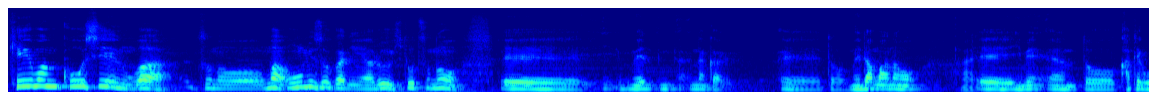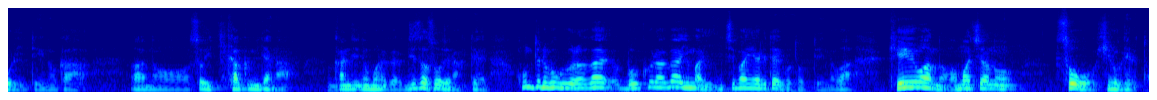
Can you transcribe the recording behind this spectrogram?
K1 甲子園はその、まあ、大晦日にある一つの、えーめなんか、えー、と目玉の、はい。えーイベンえーとカテゴリーというのかあのそういう企画みたいな感じに思われるけど、実はそうじゃなくて本当に僕らが僕らが今一番やりたいことっていうのは K1 のアマチュアの層を広げると。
